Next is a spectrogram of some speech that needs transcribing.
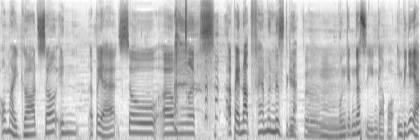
oh my god so in apa ya so um, apa ya not feminist gitu Hmm, mungkin enggak sih enggak kok intinya ya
